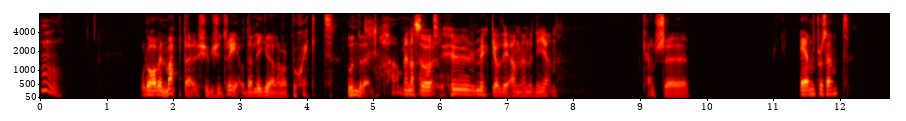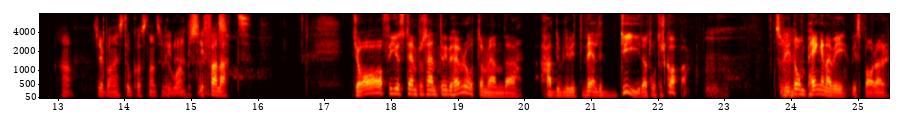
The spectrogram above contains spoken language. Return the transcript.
Hmm. Och då har vi en mapp där, 2023, och där ligger alla våra projekt under den. Men alltså, hur mycket av det använder ni igen? Kanske en procent. Ja, så det är bara en stor kostnad som ligger där. 1%. Ifall att. Ja, för just den procenten vi behöver återanvända hade blivit väldigt dyr att återskapa. Mm. Så det är Mm. de pengarna vi, vi sparar.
